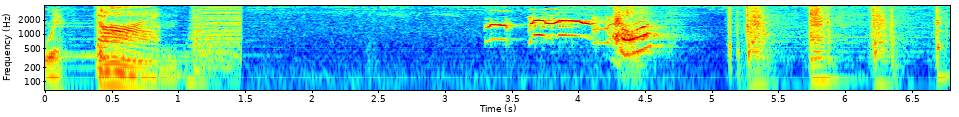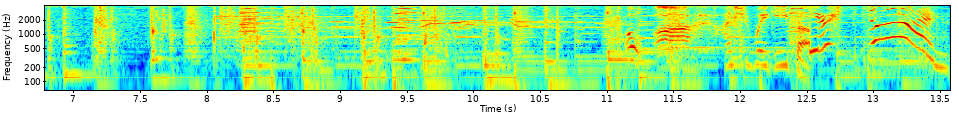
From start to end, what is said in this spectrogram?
with Dawn. Oh, uh, I should wake Eep. Here's Dawn!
